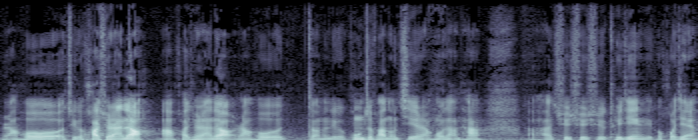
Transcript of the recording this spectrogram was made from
然后这个化学燃料啊化学燃料，然后造成这个工质发动机，然后让它啊去去去推进这个火箭。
